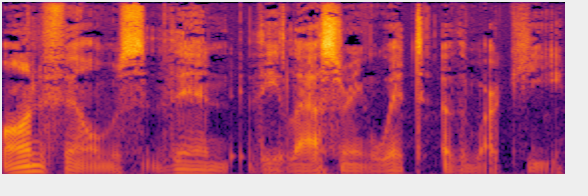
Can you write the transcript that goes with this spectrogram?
On films than the lacerating wit of the Marquis.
